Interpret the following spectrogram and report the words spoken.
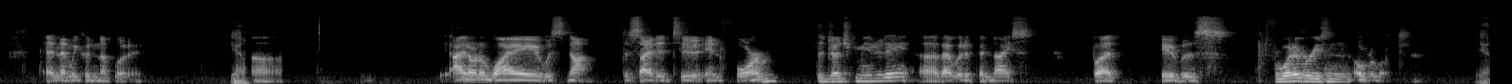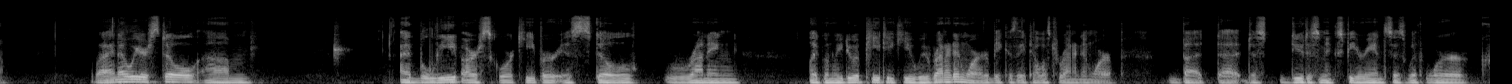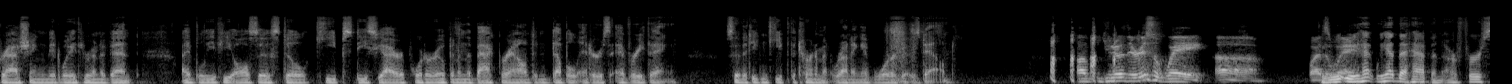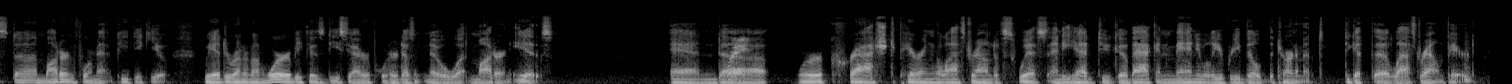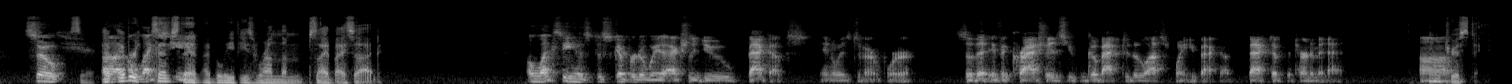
and then we couldn't upload it. Yeah. Uh, I don't know why it was not decided to inform the judge community. Uh, that would have been nice, but it was for whatever reason overlooked. Yeah. Well, I know we are still. Um, I believe our scorekeeper is still running. Like when we do a PTQ, we run it in WER because they tell us to run it in WER. But uh, just due to some experiences with WER crashing midway through an event, I believe he also still keeps DCI Reporter open in the background and double enters everything so that he can keep the tournament running if WER goes down. um, you know, there is a way. Uh, by the we, way. we had we had that happen. Our first uh, modern format PTQ, we had to run it on WER because DCI Reporter doesn't know what modern is, and uh, Right. WER crashed pairing the last round of Swiss, and he had to go back and manually rebuild the tournament to get the last round paired. so So, Uh, ever Alexi- since then, I believe he's run them side by side. Alexi has discovered a way to actually do backups in Wisdom Reporter, so that if it crashes, you can go back to the last point you back up, backed up the tournament at. Um, Interesting.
